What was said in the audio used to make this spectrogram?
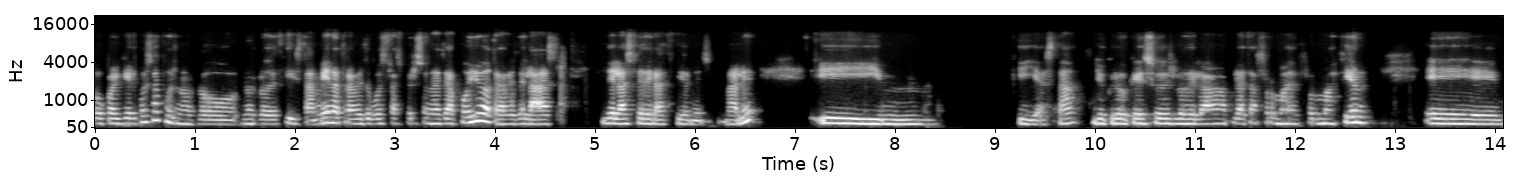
o cualquier cosa, pues nos lo, nos lo decís también a través de vuestras personas de apoyo, a través de las, de las federaciones, ¿vale? Y, y ya está. Yo creo que eso es lo de la plataforma de formación. Eh,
